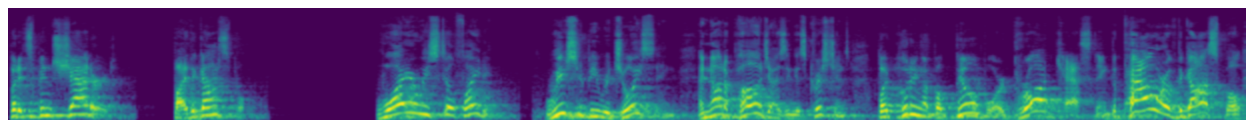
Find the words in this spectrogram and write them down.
but it's been shattered by the gospel. Why are we still fighting? We should be rejoicing and not apologizing as Christians, but putting up a billboard broadcasting the power of the gospel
